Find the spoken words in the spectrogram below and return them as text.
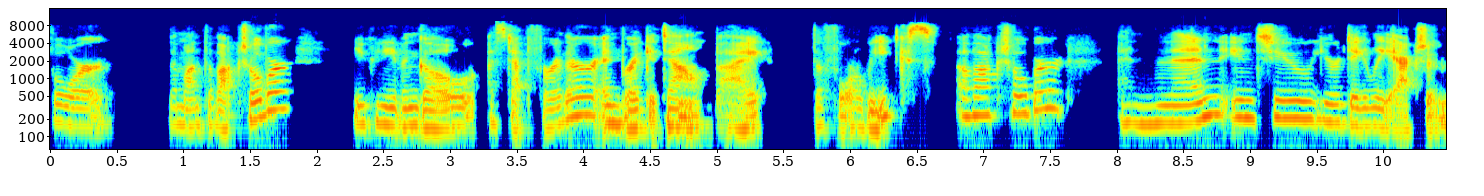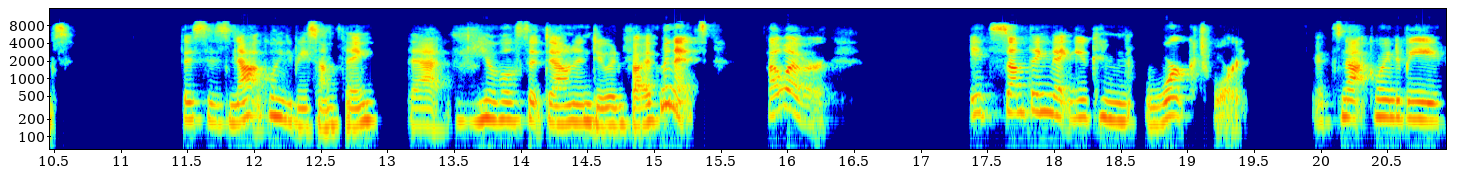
for the month of October. You can even go a step further and break it down by the four weeks of October and then into your daily actions. This is not going to be something that you will sit down and do in five minutes. However, it's something that you can work toward. It's not going to be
